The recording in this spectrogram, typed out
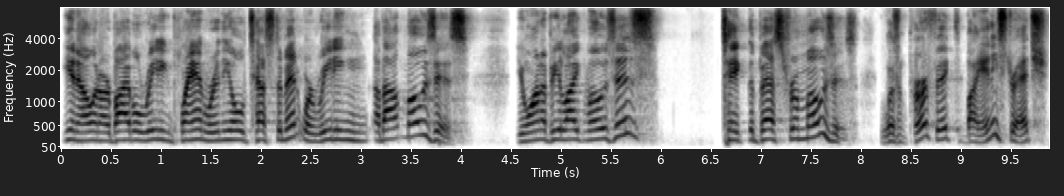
You know, in our Bible reading plan, we're in the Old Testament, we're reading about Moses. You want to be like Moses? Take the best from Moses. It wasn't perfect by any stretch,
